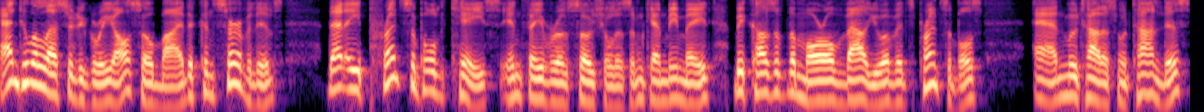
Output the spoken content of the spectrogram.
and to a lesser degree also by the conservatives, that a principled case in favor of socialism can be made because of the moral value of its principles, and mutatis mutandis,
